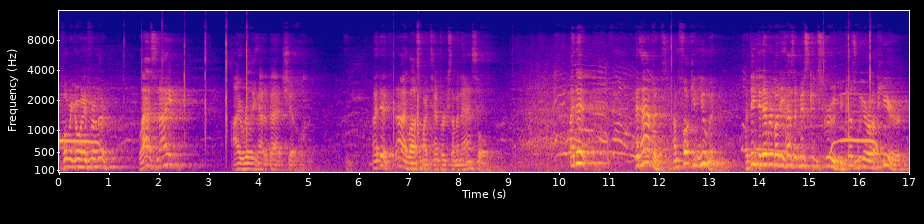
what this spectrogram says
before we go any further. Last night, I really had a bad show. I did. I lost my temper because I'm an asshole. I did. It happens. I'm fucking human. I think that everybody has it misconstrued because we are up here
